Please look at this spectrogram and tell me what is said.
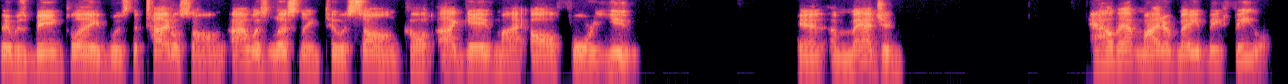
that was being played was the title song. I was listening to a song called I Gave My All for You. And imagine how that might have made me feel.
